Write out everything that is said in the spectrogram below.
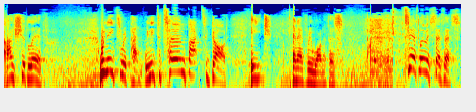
I should live. We need to repent. We need to turn back to God, each and every one of us. C.S. Lewis says this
